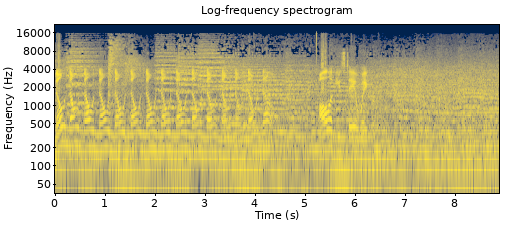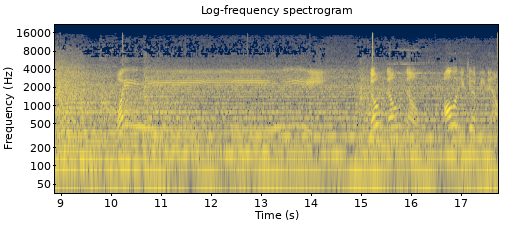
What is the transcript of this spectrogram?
No, no, no, no, no, no, no, no, no, no, no, no, no, no, no. All of you stay away from me. Wait. No, no, no. All of you get me now.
